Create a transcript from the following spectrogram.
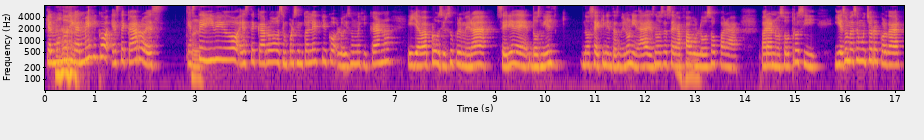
Que el mundo diga, en México, este carro es, este híbrido, este carro 100% eléctrico, lo hizo un mexicano y ya va a producir su primera serie de 2000 no sé, 500 mil unidades, ¿no? O sea, será fabuloso para, para nosotros y, eso me hace mucho recordar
